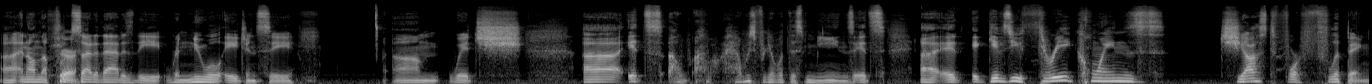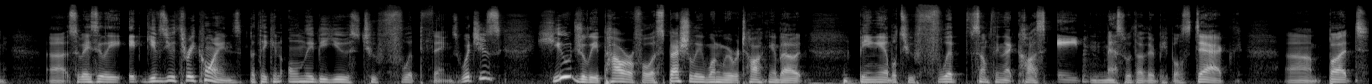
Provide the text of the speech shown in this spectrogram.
Uh, and on the flip Sure. side of that is the renewal agency, um, which uh, it's oh, I always forget what this means. It's uh, it it gives you three coins just for flipping. Uh, so basically, it gives you three coins, but they can only be used to flip things, which is hugely powerful, especially when we were talking about being able to flip something that costs eight and mess with other people's deck. Um, but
